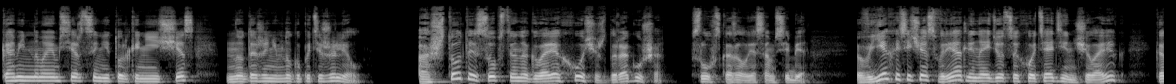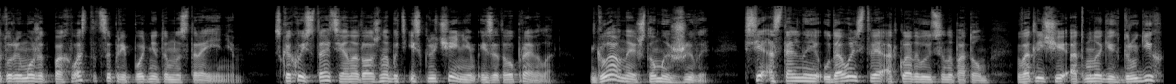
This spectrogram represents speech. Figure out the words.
камень на моем сердце не только не исчез, но даже немного потяжелел. А что ты, собственно говоря, хочешь, дорогуша? вслух сказал я сам себе. В Ехе сейчас вряд ли найдется хоть один человек, который может похвастаться приподнятым настроением. С какой стати она должна быть исключением из этого правила? Главное, что мы живы. Все остальные удовольствия откладываются на потом. В отличие от многих других,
